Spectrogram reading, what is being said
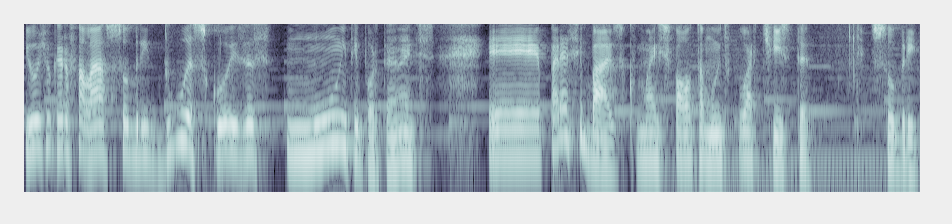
E hoje eu quero falar sobre duas coisas muito importantes. É, parece básico, mas falta muito para o artista: sobre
